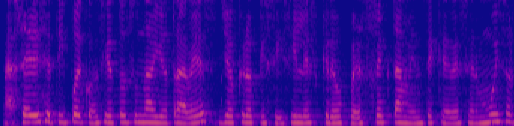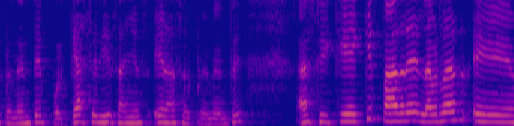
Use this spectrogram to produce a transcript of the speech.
hacer ese tipo de conciertos una y otra vez. Yo creo que sí, sí les creo perfectamente que debe ser muy sorprendente porque hace 10 años era sorprendente. Así que qué padre, la verdad. Eh,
